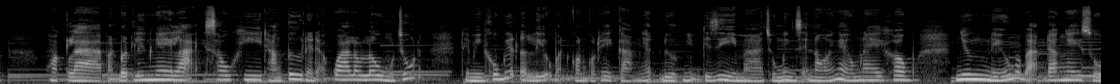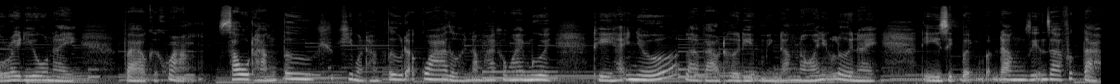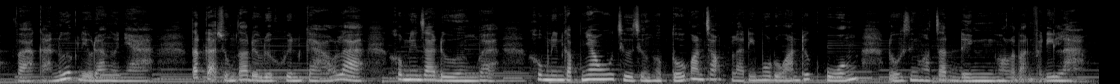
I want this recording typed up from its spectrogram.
hoặc là bạn bật lên nghe lại sau khi tháng tư này đã qua lâu lâu một chút, thì mình không biết là liệu bạn còn có thể cảm nhận được những cái gì mà chúng mình sẽ nói ngày hôm nay hay không. Nhưng nếu mà bạn đang nghe số radio này vào cái khoảng sau tháng tư khi mà tháng tư đã qua rồi năm 2020 thì hãy nhớ là vào thời điểm mình đang nói những lời này thì dịch bệnh vẫn đang diễn ra phức tạp và cả nước đều đang ở nhà. Tất cả chúng ta đều được khuyến cáo là không nên ra đường và không nên gặp nhau trừ trường hợp tối quan trọng là đi mua đồ ăn thức uống, đồ sinh hoạt gia đình hoặc là bạn phải đi làm.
